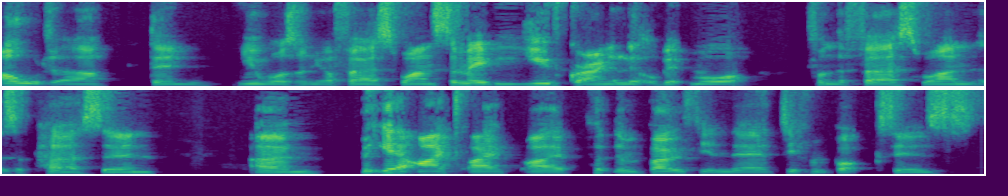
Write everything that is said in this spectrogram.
older than you was on your first one. So maybe you've grown a little bit more from the first one as a person. Um, but yeah, I, I I put them both in their different boxes.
